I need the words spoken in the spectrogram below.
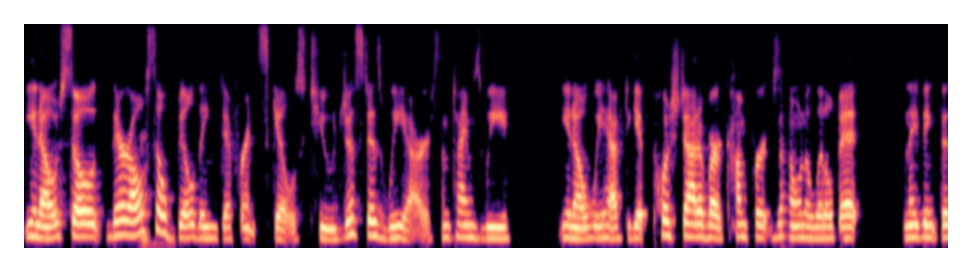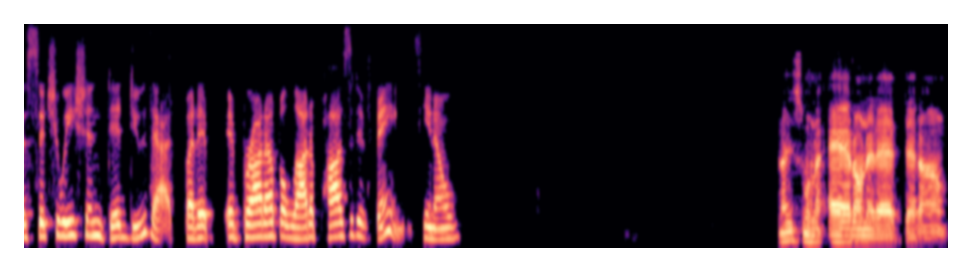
you know, so they're also building different skills too, just as we are. Sometimes we you know, we have to get pushed out of our comfort zone a little bit. And I think the situation did do that, but it, it brought up a lot of positive things, you know. I just want to add on to that, that, um,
